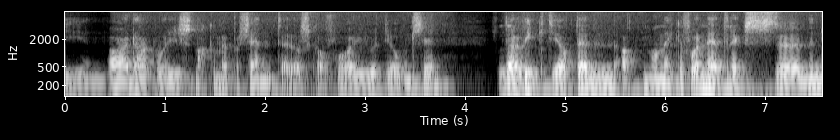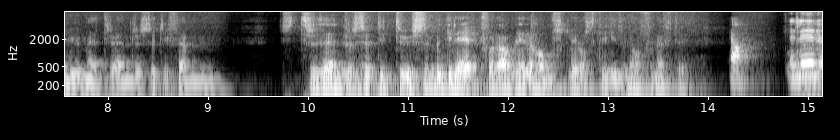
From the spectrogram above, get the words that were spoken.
i en hverdag hvor de snakker med pasienter og skal få gjort jobben sin. Så det er viktig at, den, at man ikke får nedtrekksmeny med 375 370 000 begrep, for da blir det vanskelig å skrive noe fornuftig. Ja. Eller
